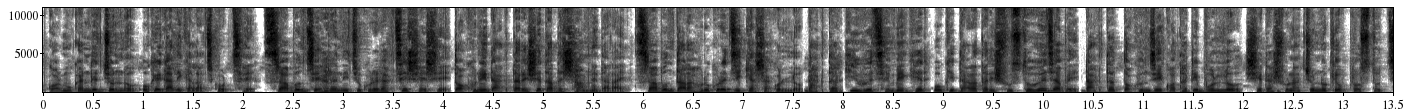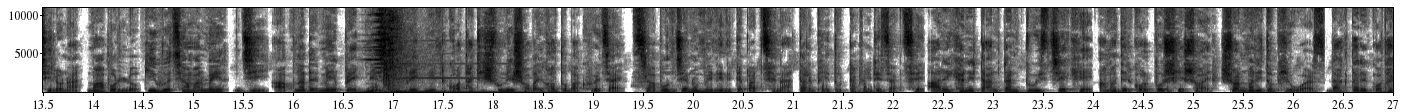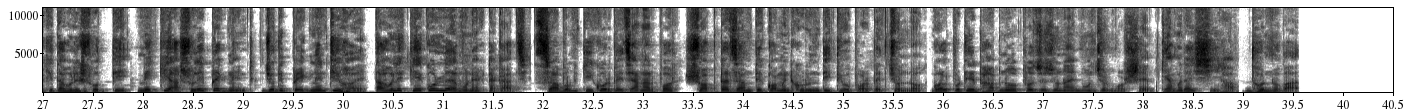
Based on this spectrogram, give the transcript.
কর্মকাণ্ডের জন্য ওকে গালিগালাজ করছে। শ্রাবণ চেহারা নিচু করে রাখছে শেষে। তখনই ডাক্তার এসে তাদের সামনে দাঁড়ায়। শ্রাবণ তাড়াহুড়ো করে জিজ্ঞাসা করল, ডাক্তার, কি হয়েছে মেঘের? ও কি তাড়াতাড়ি সুস্থ হয়ে যাবে? ডাক্তার তখন যে কথাটি বলল, সেটা শোনার জন্য কেউ প্রস্তুত ছিল না। মা বলল, কি হয়েছে আমার মেয়ের? জি, আপনাদের মেয়ে প্রেগনেন্ট প্রেগনেন্ট কথাটি শুনে সবাই হতবাক হয়ে যায়। শ্রাবণ যেন মেনে নিতে পারছে না। তার ভেতরটা ফেটে যাচ্ছে। আর এখানে টান টান টুইস্ট রেখে আমাদের গল্প শেষ হয়। সম্মানিত ভিউয়ার্স ডাক্তারের কথা কি তাহলে সত্যি? মেঘ কি আসলেই প্রেগনেন্ট যদি প্রেগনেন্টই হয় তাহলে কে করল এমন একটা কাজ? শ্রাবণ কি করবে জানার পর সবটা জানতে কমেন্ট করুন দ্বিতীয় পর্বের জন্য। গল্পটির ভাবনা ও প্রযোজনায় মঞ্জুর মোর্শেদ। ক্যামেরায় শিহাব। ধন্যবাদ।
